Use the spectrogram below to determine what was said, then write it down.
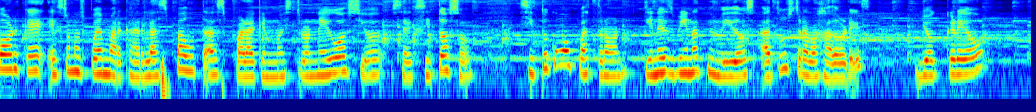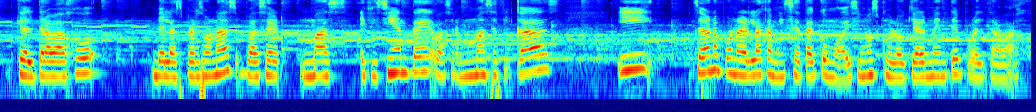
porque esto nos puede marcar las pautas para que nuestro negocio sea exitoso. Si tú como patrón tienes bien atendidos a tus trabajadores, yo creo que el trabajo de las personas va a ser más eficiente, va a ser más eficaz y se van a poner la camiseta, como decimos coloquialmente, por el trabajo.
